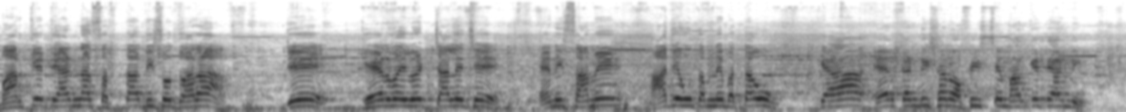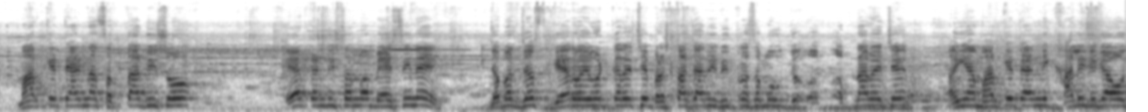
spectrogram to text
માર્કેટ યાર્ડના સત્તાધીશો દ્વારા જે ગેરવહીવટ ચાલે છે, એની સામે આજે હું તમને બતાવું કે આ એર કન્ડિશન ઓફિસ છે માર્કેટ યાર્ડની. માર્કેટ યાર્ડના સત્તાધીશો એર કન્ડિશનમાં બેસીને જબરજસ્ત ગેરવહીવટ કરે છે, ભ્રષ્ટાચારી રીતરસમો અપનાવે છે. અહીંયા માર્કેટ યાર્ડની ખાલી જગ્યાઓ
